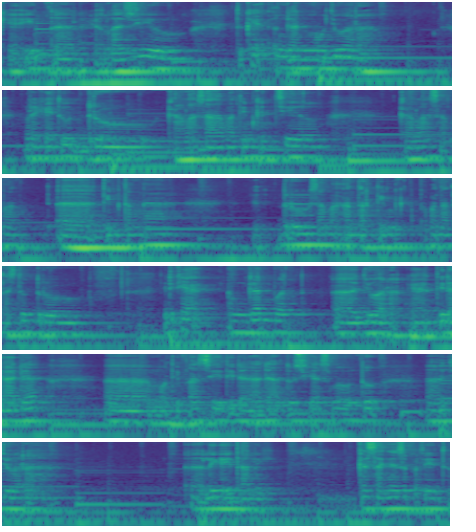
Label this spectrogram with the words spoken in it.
kayak Inter kayak Lazio itu kayak enggan mau juara. Mereka itu draw kalah sama tim kecil kalah sama uh, tim tengah draw sama antar tim papan atas itu draw jadi kayak enggan buat uh, juara. Kayak tidak ada uh, motivasi tidak ada antusiasme untuk uh, juara uh, Liga Italia. Kesannya seperti itu.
